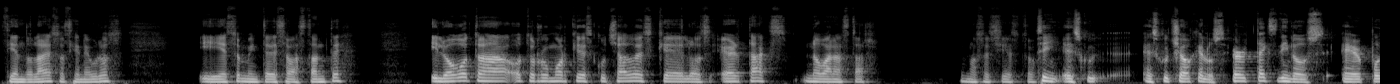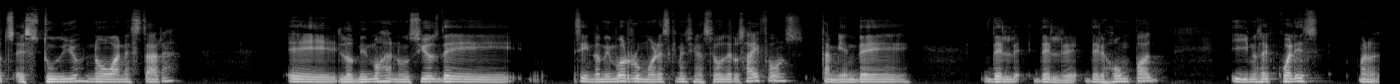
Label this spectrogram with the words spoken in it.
100 dólares o 100 euros. Y eso me interesa bastante. Y luego otro rumor que he escuchado es que los AirTags no van a estar. No sé si esto. Sí, he, escuchado que los AirTags ni los AirPods Studio no van a estar. eh, los mismos anuncios de, sí, los mismos rumores que mencionaste de los iPhones, también de, del, del, del HomePod. Y no sé cuál es, bueno,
